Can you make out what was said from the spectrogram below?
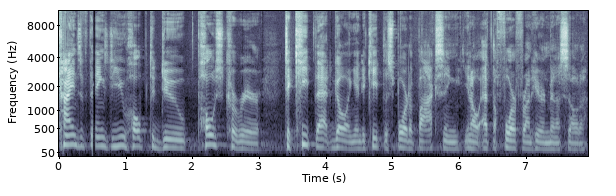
kinds of things do you hope to do post career to keep that going and to keep the sport of boxing, you know, at the forefront here in Minnesota?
